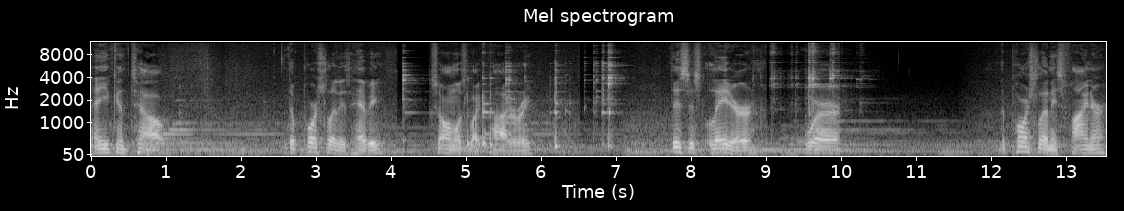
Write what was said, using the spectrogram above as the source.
And you can tell the porcelain is heavy. It's almost like pottery. This is later where the porcelain is finer.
